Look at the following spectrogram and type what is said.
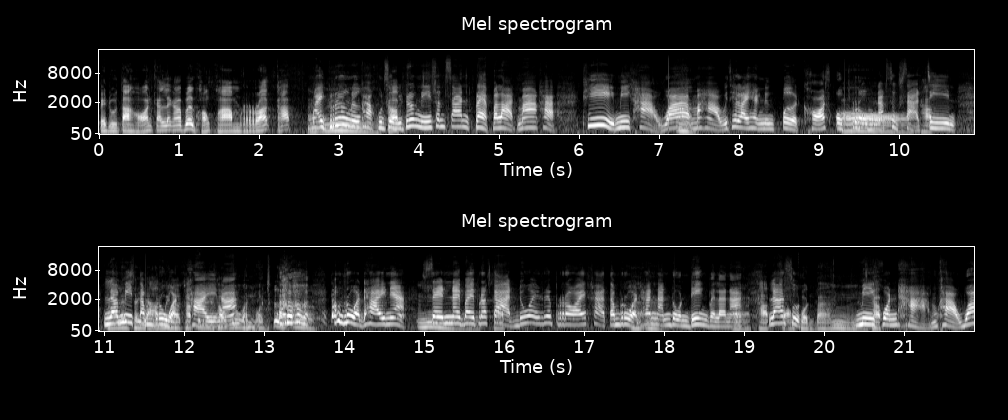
ไปดูตาหอนกันเลยครับเรื่องของความรักครับ มาอีกเรื่องหนึ่งค่ะ คุณสรับวิทย์เรื่องนี้สั้น ๆ แปลกประหลาดมากค่ะที่มีข่าวว่าอ่ามหาวิทยาลัยแห่งหนึ่งเปิดคอร์สอบรมอ๋อนักศึกษาครับ จีน และมีตำรวจไทยนะ เขารู้กันหมดแล้วตำรวจไทยเนี่ยอืมเซ็นในใบประกาศด้วยเรียบร้อยค่ะตำรวจท่านนั้นโดนเด้งไปแล้วนะ อ่าครับล่าสุดสองคนบ้างอืมีรับคนถามค่ะว่า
